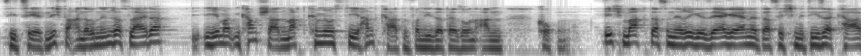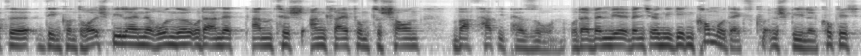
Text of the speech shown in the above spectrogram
sie zählt nicht für andere Ninjas leider, jemanden Kampfschaden macht, können wir uns die Handkarten von dieser Person angucken. Ich mache das in der Regel sehr gerne, dass ich mit dieser Karte den Kontrollspieler in der Runde oder an der, am Tisch angreife, um zu schauen, was hat die Person. Oder wenn wir, wenn ich irgendwie gegen Combo-Decks spiele, gucke ich,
